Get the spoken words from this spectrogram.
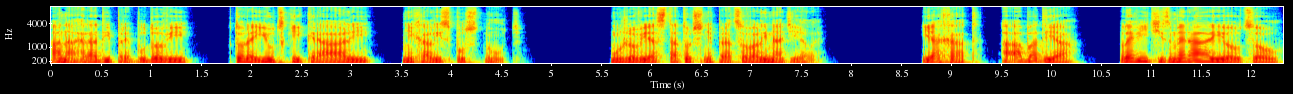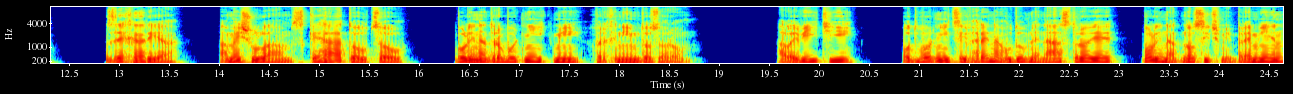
a na hrady pre budovy, ktoré judskí králi nechali spustnúť. Mužovia statočne pracovali na diele. Jachat a Abadia, levíti z Meráriovcov, Zecharia a Mešulám z Kehátovcov boli nad robotníkmi vrchným dozorom. A levíti, odborníci v hre na hudobné nástroje, boli nad nosičmi bremien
